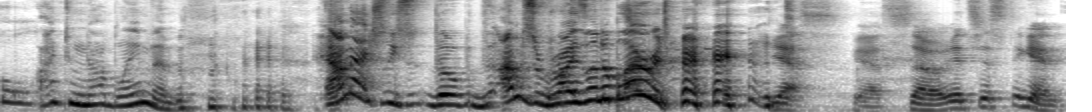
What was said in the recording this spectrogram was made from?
Oh, I do not blame them. I'm actually the, the- I'm surprised Linda Blair returned. Yes, yes. So it's just again,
